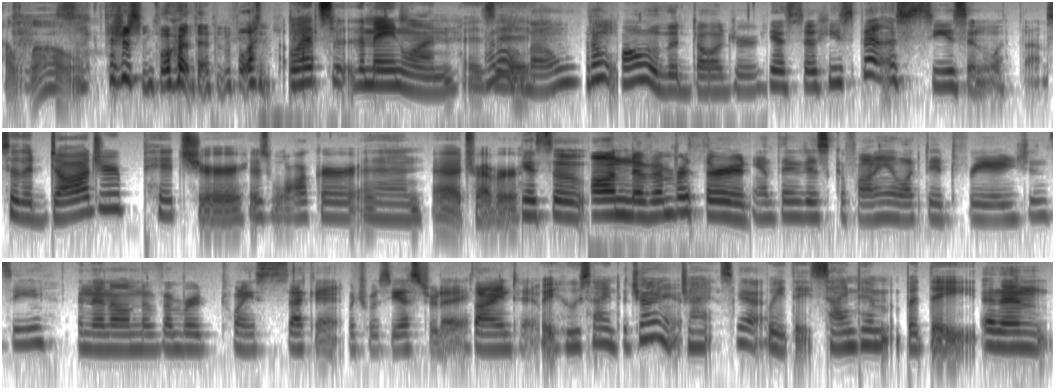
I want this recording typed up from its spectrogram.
Hello. There's more than one. What's the main one? Is I don't it? know. I don't follow the Dodgers. Yeah, so he spent a season with them. So the Dodger pitcher, there's Walker and then uh, Trevor. Yeah, so on November 3rd, Anthony DeSclafani elected free agency, and then on November 22nd, which was yesterday, signed him. Wait, who signed? The Giants. Giants. Yeah. Wait, they signed him, but they And then,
